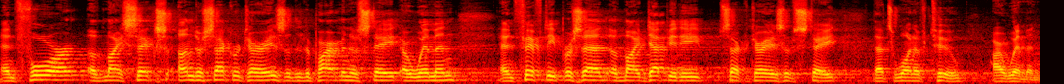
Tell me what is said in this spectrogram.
and four of my six undersecretaries of the Department of State are women, and 50% of my deputy secretaries of state, that's one of two, are women.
